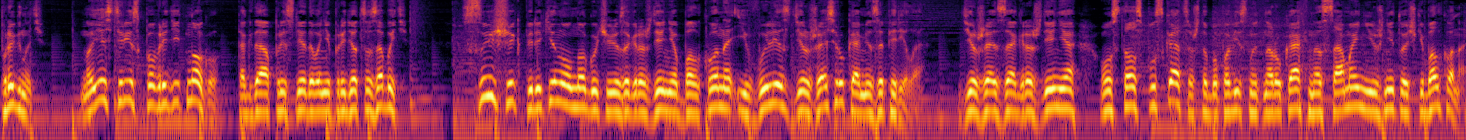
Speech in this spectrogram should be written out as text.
Прыгнуть. Но есть риск повредить ногу, тогда о преследовании придется забыть. Сыщик перекинул ногу через ограждение балкона и вылез, держась руками за перила. Держась за ограждение, он стал спускаться, чтобы повиснуть на руках на самой нижней точке балкона.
